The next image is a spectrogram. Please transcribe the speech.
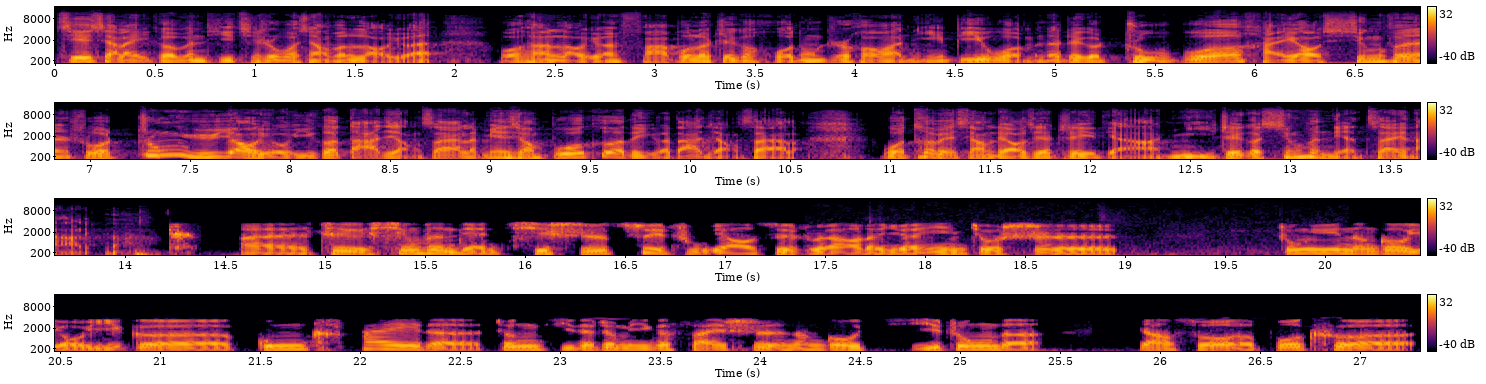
接下来一个问题，其实我想问老袁，我看老袁发布了这个活动之后啊，你比我们的这个主播还要兴奋，说终于要有一个大奖赛了，面向播客的一个大奖赛了。我特别想了解这一点啊，你这个兴奋点在哪里呢？呃，这个兴奋点其实最主要、最主要的原因就是。终于能够有一个公开的征集的这么一个赛事，能够集中的让所有的播客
